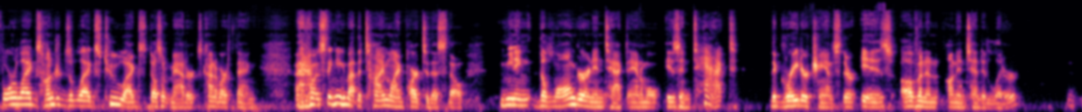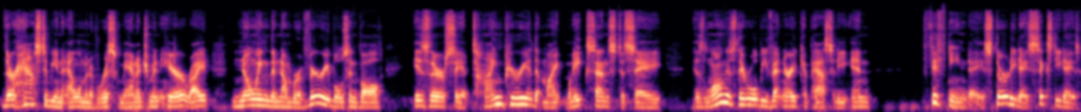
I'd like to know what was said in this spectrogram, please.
four legs hundreds of legs two legs doesn't matter. It's kind of our thing. And i was thinking about the timeline part to this though meaning the longer an intact animal is intact the greater chance there is of an unintended litter. There has to be an element of risk management here, right? Knowing the number of variables involved. Is there, say, a time period that might make sense to say, as long as there will be veterinary capacity in 15 days, 30 days, 60 days,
